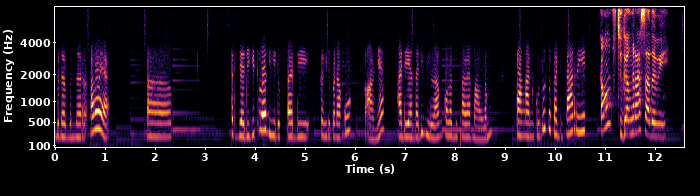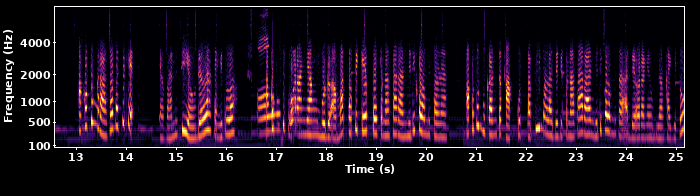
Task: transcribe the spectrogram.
bener-bener apa ya eh, terjadi gitu loh di hidup eh, di kehidupan aku. Soalnya ada yang tadi bilang kalau misalnya malam tanganku tuh suka ditarik. Kamu juga ngerasa tapi. aku tuh ngerasa tapi kayak ya apaan sih? Ya udahlah kayak gitu loh. Oh. aku tuh tipe orang yang bodoh amat tapi kepo penasaran. Jadi kalau misalnya aku tuh bukan ketakut tapi malah jadi penasaran. Jadi kalau misalnya ada orang yang bilang kayak gitu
